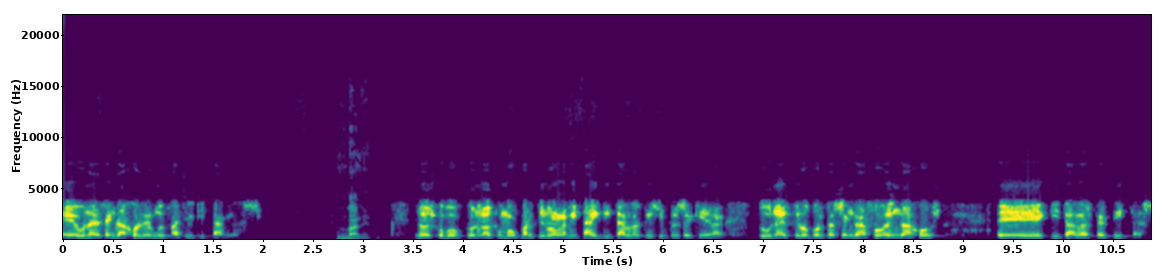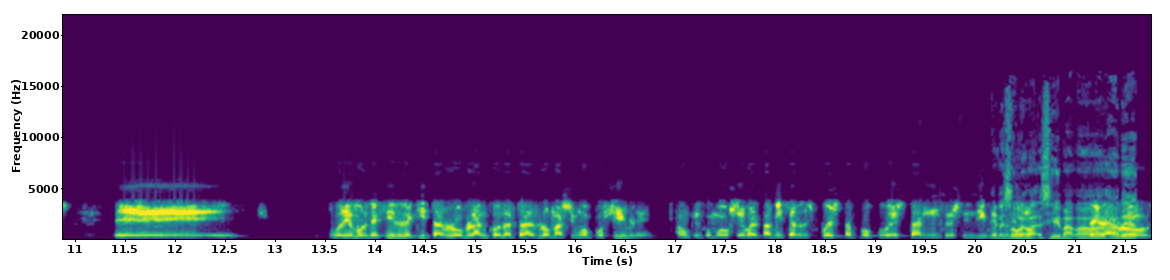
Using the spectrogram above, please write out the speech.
eh, una vez en gajos es muy fácil quitarlas. Vale. No es como no es como partirlo a la mitad y quitarlas que siempre se quedan. Tú una vez que lo cortas en gafo, en gajos, eh, quitar las pepitas. Eh, podríamos decir de quitar lo blanco de atrás lo máximo posible, aunque como se va a tamizar después tampoco es tan imprescindible. Pero si lo bueno, va- si va- a- a ver, pelarlo-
